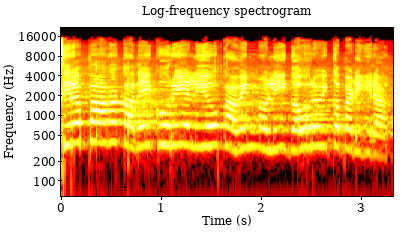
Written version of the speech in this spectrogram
சிறப்பாக கதை கூறிய லியோ கவின்மொழி கௌரவிக்கப்படுகிறார்.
